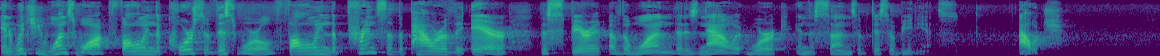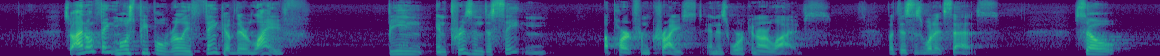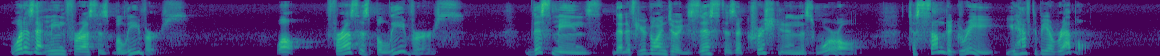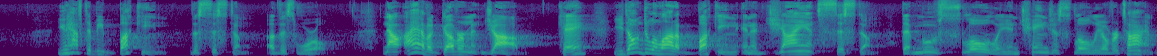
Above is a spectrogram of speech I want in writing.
in which you once walked, following the course of this world, following the prince of the power of the air the spirit of the one that is now at work in the sons of disobedience. Ouch. So I don't think most people really think of their life being imprisoned to Satan apart from Christ and his work in our lives. But this is what it says. So, what does that mean for us as believers? Well, for us as believers, this means that if you're going to exist as a Christian in this world, to some degree, you have to be a rebel. You have to be bucking the system of this world. Now, I have a government job, okay? You don't do a lot of bucking in a giant system that moves slowly and changes slowly over time.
